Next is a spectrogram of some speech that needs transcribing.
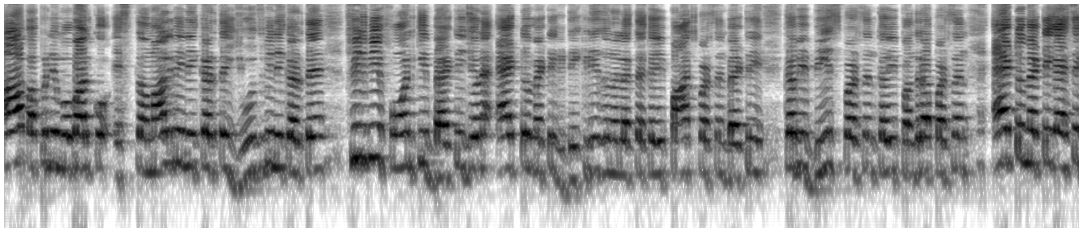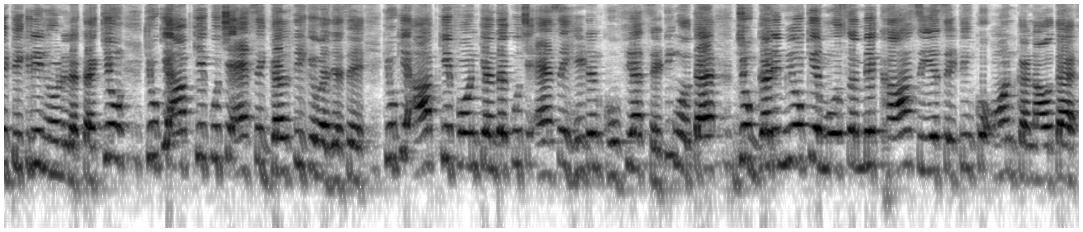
आप अपने मोबाइल को इस्तेमाल भी नहीं करते यूज़ भी नहीं करते, फिर भी फ़ोन की बैटरी जो है ऑटोमेटिक डिक्रीज होने लगता है। कभी पाँच परसेंट बैटरी, कभी बीस परसेंट कभी पंद्रह परसेंट ऑटोमेटिक ऐसे डिक्रीज होने लगता है। क्यों? क्योंकि आपकी कुछ ऐसे गलती की वजह से, क्योंकि आपके फ़ोन के अंदर कुछ ऐसे हिडन खुफिया सेटिंग होता है जो गर्मियों के मौसम में खास ये सेटिंग को ऑन करना होता है।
